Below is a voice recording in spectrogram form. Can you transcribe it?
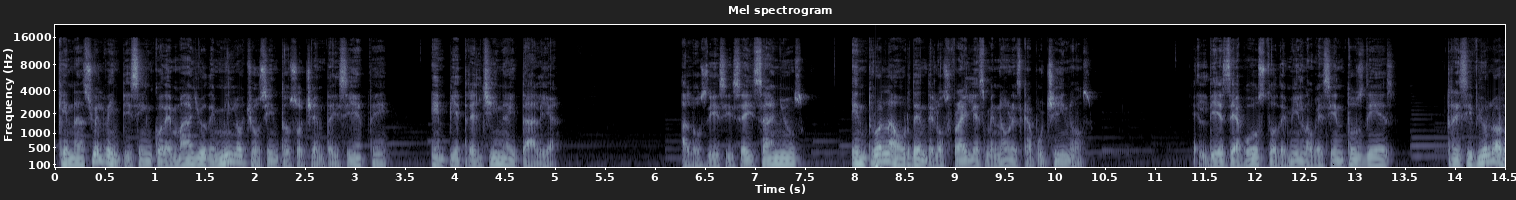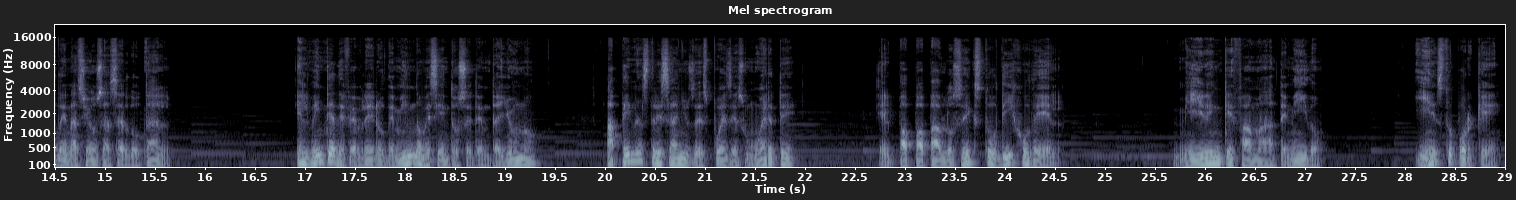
que nació el 25 de mayo de 1887 en Pietrelcina, Italia. A los 16 años, entró a la Orden de los Frailes Menores Capuchinos. El 10 de agosto de 1910, recibió la ordenación sacerdotal. El 20 de febrero de 1971, apenas tres años después de su muerte, el Papa Pablo VI dijo de él, Miren qué fama ha tenido. ¿Y esto por qué?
